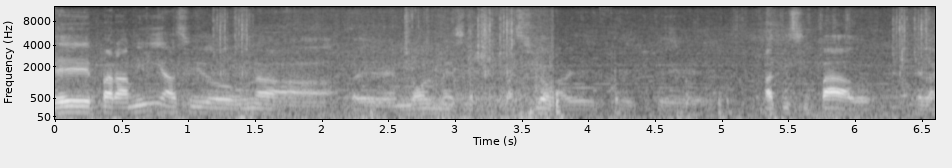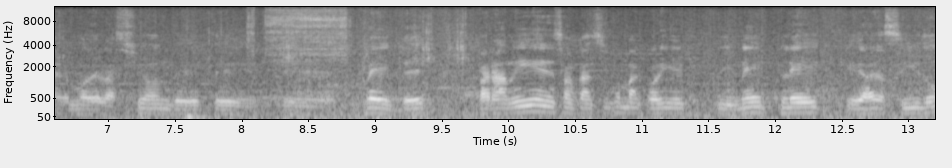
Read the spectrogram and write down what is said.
Eh, para mí ha sido una eh, enorme satisfacción haber este, participado en la remodelación de este play. para mí en San Francisco de Macorís el primer play que ha sido,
